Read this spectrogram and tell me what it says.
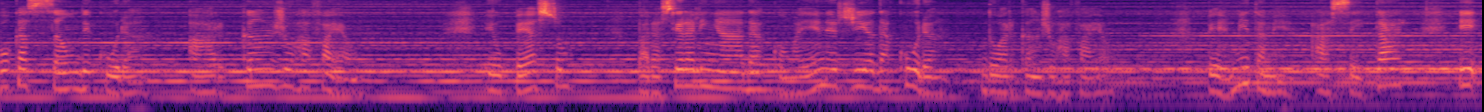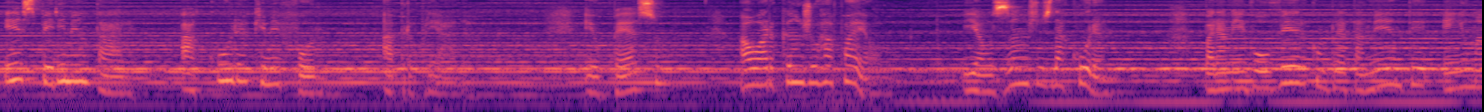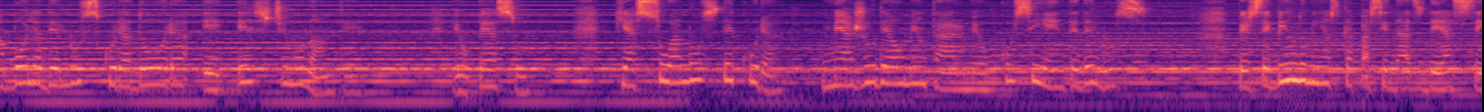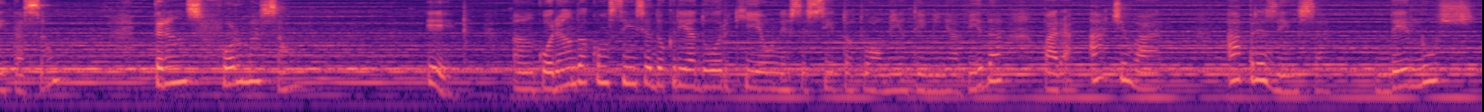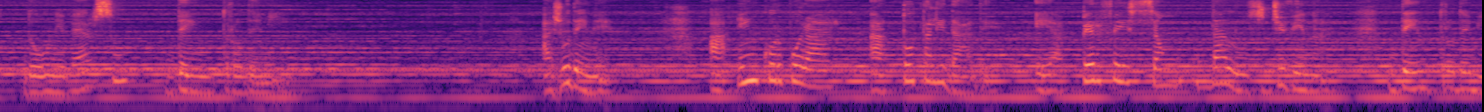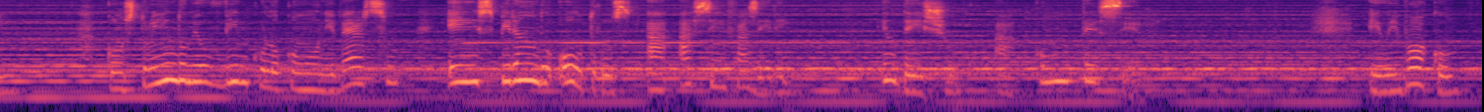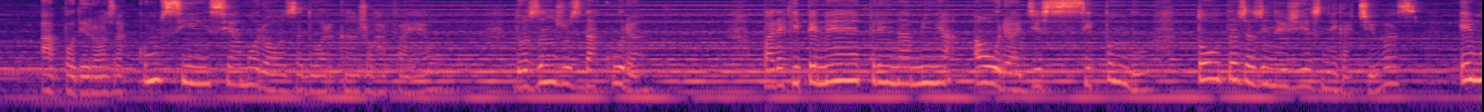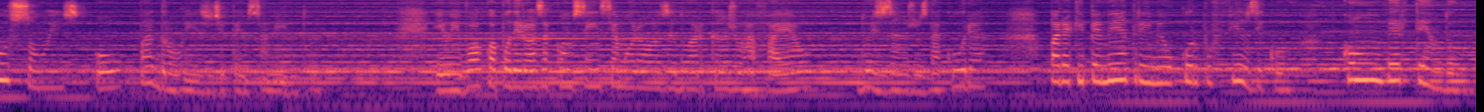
Invocação de cura a Arcanjo Rafael. Eu peço para ser alinhada com a energia da cura do Arcanjo Rafael. Permita-me aceitar e experimentar a cura que me for apropriada. Eu peço ao Arcanjo Rafael e aos anjos da cura para me envolver completamente em uma bolha de luz curadora e estimulante. Eu peço que a sua luz de cura me ajude a aumentar meu consciente de luz, percebendo minhas capacidades de aceitação, transformação e ancorando a consciência do Criador que eu necessito atualmente em minha vida para ativar a presença de luz do universo dentro de mim. Ajudem-me a incorporar a totalidade e a perfeição da luz divina dentro de mim, construindo meu vínculo com o universo e inspirando outros a assim fazerem. Eu deixo acontecer. Eu invoco a poderosa consciência amorosa do Arcanjo Rafael, dos anjos da cura, para que penetrem na minha aura, dissipando todas as energias negativas, emoções ou padrões de pensamento. Eu invoco a poderosa consciência amorosa do Arcanjo Rafael, dos anjos da cura, para que penetre em meu corpo físico convertendo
